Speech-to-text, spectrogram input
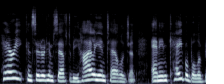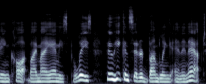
Harry considered himself to be highly intelligent and incapable of being caught by Miami's police, who he considered bumbling and inept.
